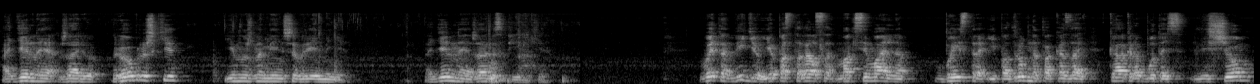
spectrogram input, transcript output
Отдельно я жарю ребрышки, им нужно меньше времени. Отдельно я жарю спинки. В этом видео я постарался максимально быстро и подробно показать, как работать с лещом,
